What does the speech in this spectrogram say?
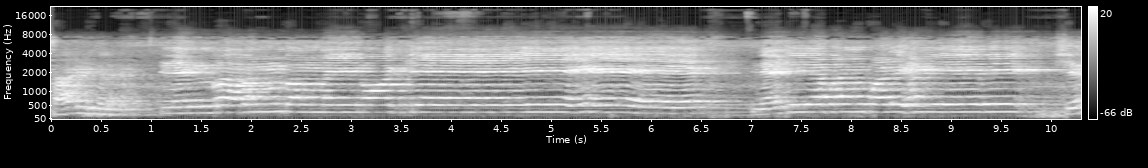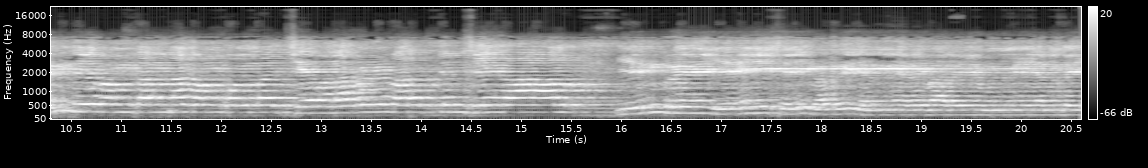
சாகடிக்கல. நின்றவன் தம்மை நோக்கே நெடியவன் படைகள் ஏவி செந்திவன் தன்னகம் கொல்ல சிவனருள் வரத்தில் செய்தால் இன்று இனி செய்வது என் நிறைவரை உண்மையந்தை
